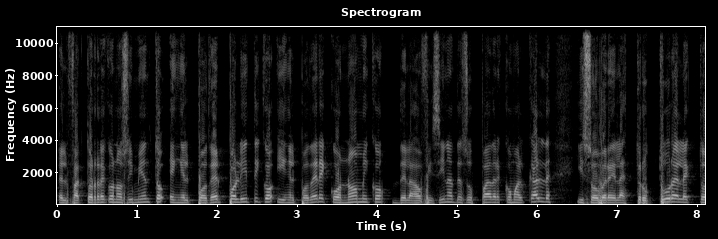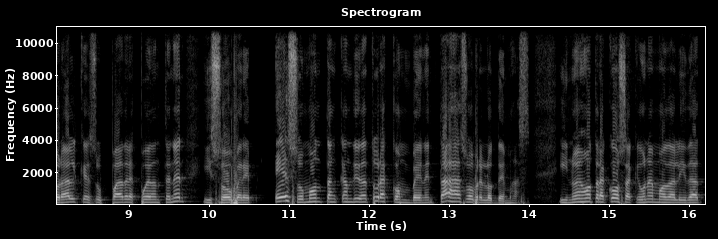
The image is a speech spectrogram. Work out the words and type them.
el factor reconocimiento en el poder político y en el poder económico de las oficinas de sus padres como alcaldes y sobre la estructura electoral que sus padres puedan tener y sobre eso montan candidaturas con ventaja sobre los demás. Y no es otra cosa que una modalidad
